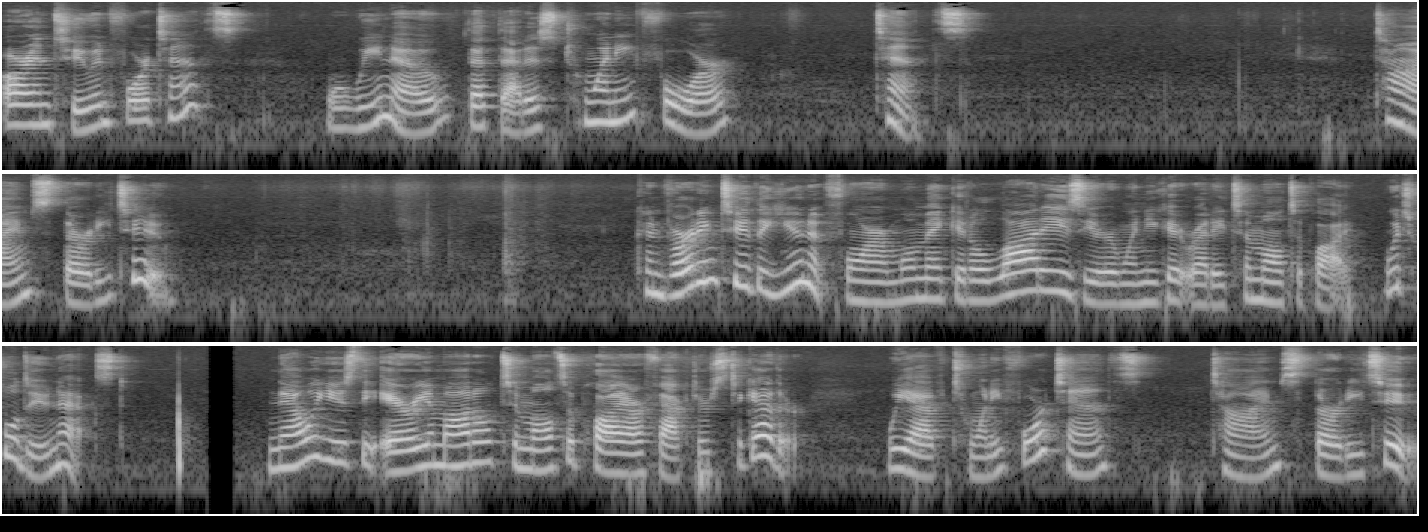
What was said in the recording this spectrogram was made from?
are in 2 and 4 tenths? Well, we know that that is 24 tenths times 32. Converting to the unit form will make it a lot easier when you get ready to multiply, which we'll do next. Now we'll use the area model to multiply our factors together. We have 24 tenths times 32.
